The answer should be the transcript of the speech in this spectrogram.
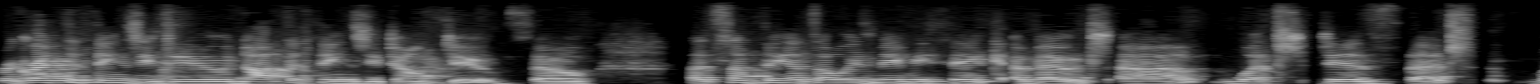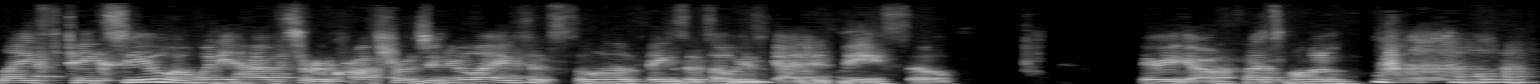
regret the things you do, not the things you don't do. So that's something that's always made me think about uh, what it is that life takes you. And when you have sort of crossroads in your life, it's some of the things that's always guided me. So there you go. That's mine.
